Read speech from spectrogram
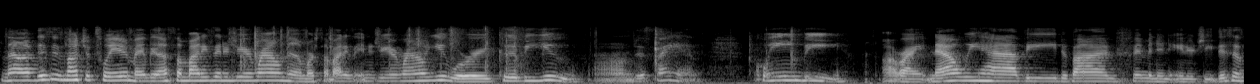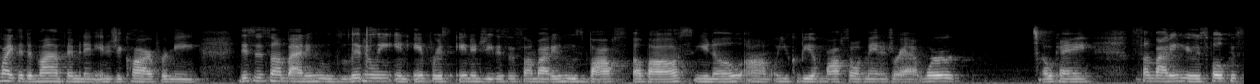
Now, if this is not your twin, maybe that's somebody's energy around them or somebody's energy around you, or it could be you. I'm just saying. Queen Bee. All right, now we have the divine feminine energy. This is like the divine feminine energy card for me. This is somebody who's literally in Empress energy. This is somebody who's boss, a boss, you know, um, you could be a boss or a manager at work. Okay, somebody here is focused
